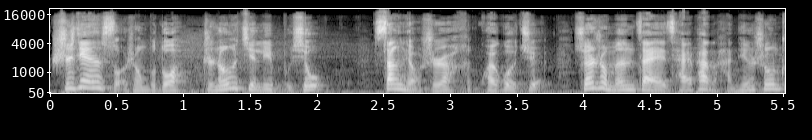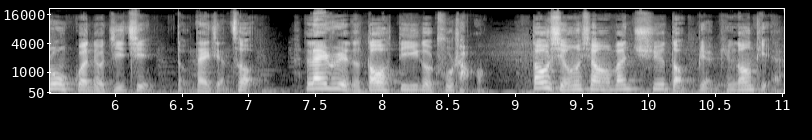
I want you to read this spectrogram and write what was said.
时间所剩不多，只能尽力补修。三个小时很快过去，选手们在裁判的喊停声中关掉机器，等待检测。赖瑞的刀第一个出场，刀形像弯曲的扁平钢铁，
